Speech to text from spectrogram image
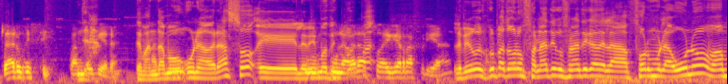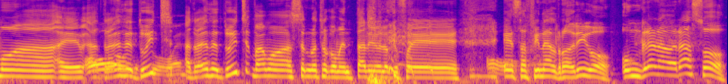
Claro que sí, cuando Ya. quieran. Te mandamos Aquí, un abrazo, eh, le un, pedimos un disculpas. abrazo de Guerra Fría. Le pedimos disculpas a todos los fanáticos y fanáticas de la Fórmula 1. Vamos a, eh, a Oh, través de Twitch, bueno. a través de Twitch, vamos a hacer nuestro comentario de lo que fue Oh. esa final. Rodrigo, un gran abrazo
